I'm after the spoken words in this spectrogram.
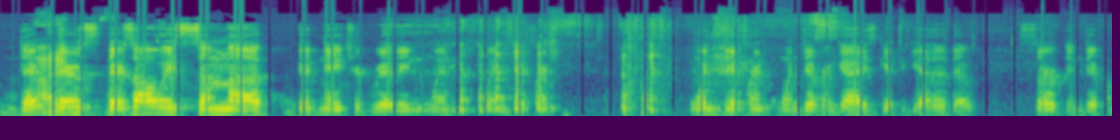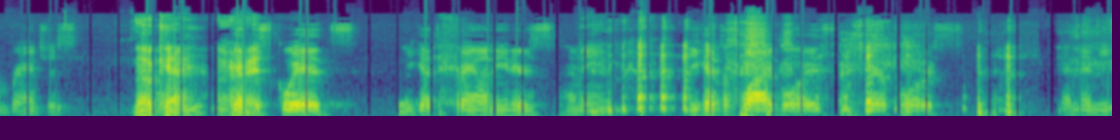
There, there's there's always some uh, good natured ribbing when when different when different when different guys get together that served in different branches. Okay, You all got the squids, you got the crayon eaters. I mean, you got the fly boys, the Air Force, and then you,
